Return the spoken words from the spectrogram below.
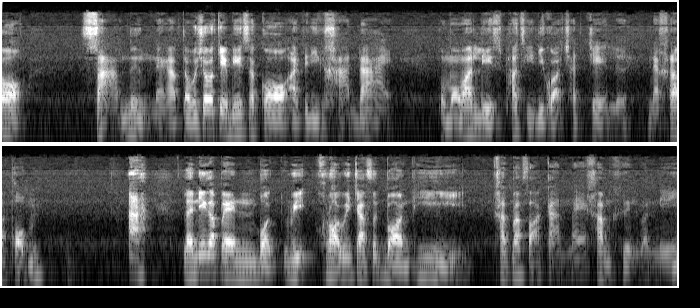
ก็ 3-1 นะครับแต่ว่าเชื่อว่าเกมนี้สกอร์อาจจะยิงขาดได้ ผมมองว่าลีสภาษีดีกว่าชัดเจนเลยนะครับผมอะและนี่ก็เป็นบทวิเคราะห์วิจารฟุตบอลที่คัดมาฝากกันในค่ำคืนวันนี้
